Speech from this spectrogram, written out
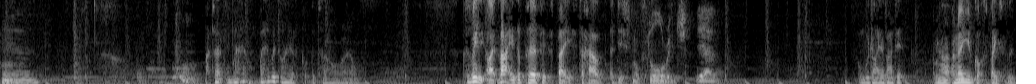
Hmm. Thing. I don't. Where where would I have put the towel rail? Because really, like that is a perfect space to have additional storage. Yeah. Would I have had it? I mean, I know you've got space for the.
